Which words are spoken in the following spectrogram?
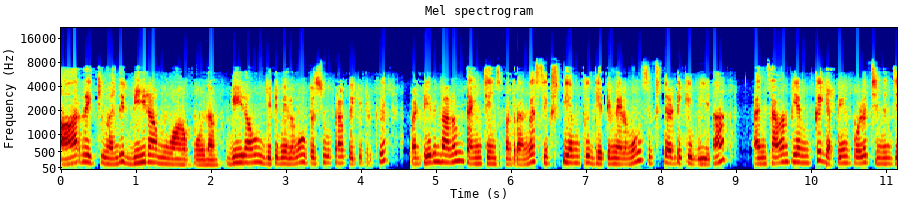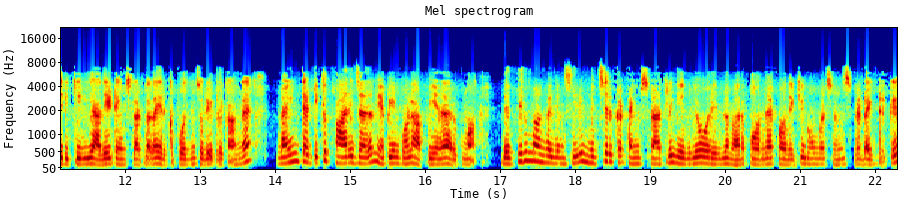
ஆறரைக்கு வந்து வீரா மூவ் ஆக போகுதாம். வீராவும் கெட்டி மேலமும் இப்ப சூப்பரா போய்கிட்டு இருக்கு. பட் இருந்தாலும் டைம் சேஞ்ச் பண்றாங்க. சிக்ஸ் பிஎம்க்கு கெட்டி மேலமும் சிக்ஸ் தேர்ட்டிக்கு வீரா அண்ட் செவன் பிஎம்க்கு எப்பயும் போல சின்னஞ்சிரி அதே டைம் ஸ்லாட்ல தான் இருக்க போகுதுன்னு சொல்லிட்டு இருக்காங்க. நைன் தேர்ட்டிக்கு பாரிஜாதம் எப்பயும் போல அப்பயே தான் இருக்குமா? இந்த திருமாங்கல்யம் சீரி மிச்சம் இருக்க டைம் ஸ்லாட்ல எதுலயோ ஒரு இதுல வரப்போறதா இப்போதைக்கு ரூமர்ஸ் வந்து ஸ்ப்ரெட் ஆகிட்டு இருக்கு.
